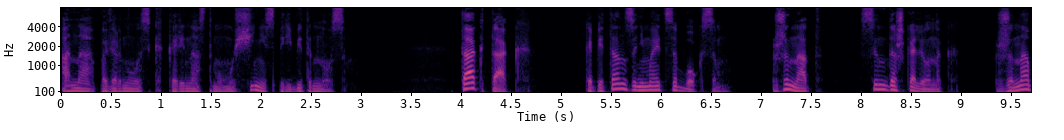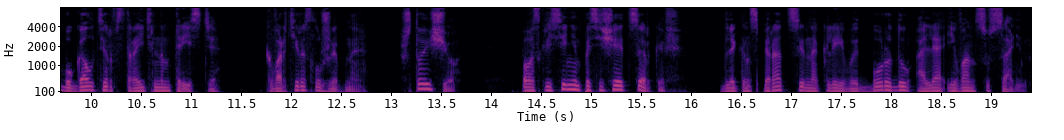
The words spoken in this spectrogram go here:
Она повернулась к коренастому мужчине с перебитым носом. «Так-так. Капитан занимается боксом Женат, сын дошкаленок. Жена бухгалтер в строительном тресте. Квартира служебная. Что еще? По воскресеньям посещает церковь. Для конспирации наклеивает бороду а-ля Иван Сусанин.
